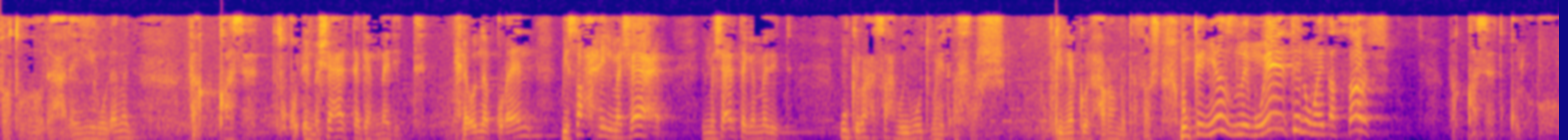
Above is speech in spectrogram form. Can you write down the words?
فطال عليهم الأمد فقست المشاعر تجمدت. إحنا قلنا القرآن بيصحي المشاعر المشاعر تجمدت. ممكن واحد صاحبه يموت وما يتأثرش. ممكن ياكل حرام ما يتأثرش. ممكن يظلم ويقتل وما يتأثرش. فقست قلوبهم.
